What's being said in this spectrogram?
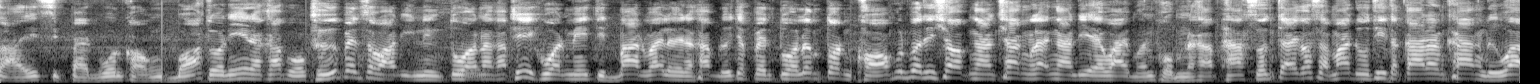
สาย 18 โวลต์ของบอสตัวนี้นะครับผมถือเป็นสว่านอีกหนึ่งตัวนะครับ ที่ควรมีติดบ้านไว้เลยนะครับ หรือจะเป็นตัวเริ่มต้นของเพื่อนๆที่ชอบงานช่างและงาน DIY เหมือนผมนะครับ หากสนใจก็สามารถดูที่ตะกร้าด้านข้าง หรือว่า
